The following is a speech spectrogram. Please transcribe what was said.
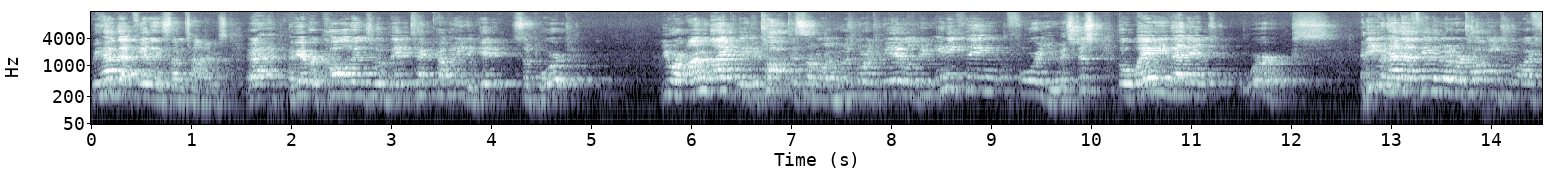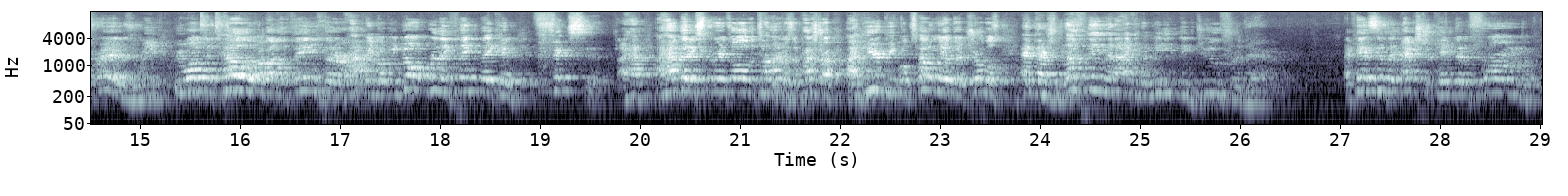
We have that feeling sometimes. Uh, have you ever called into a big tech company to get support? You are unlikely to talk to someone who is going to be able to do anything for you. It's just the way that it works. And even have that feeling when we're talking to our friends. We, we want to tell them about the things that are happening, but we don't really think they can fix it. I have, I have that experience all the time as a pastor. I, I hear people tell me of their troubles, and there's nothing that I can immediately do. I can't simply extricate them from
